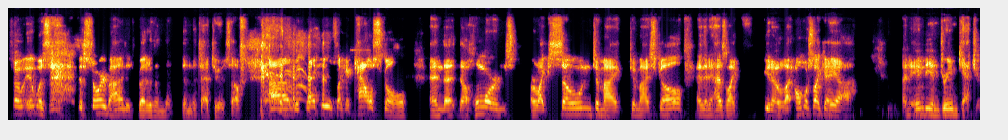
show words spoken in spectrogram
So it was the story behind it's better than the than the tattoo itself. Uh, the tattoo is like a cow skull, and the the horns are like sewn to my to my skull, and then it has like you know like almost like a uh, an Indian dream catcher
